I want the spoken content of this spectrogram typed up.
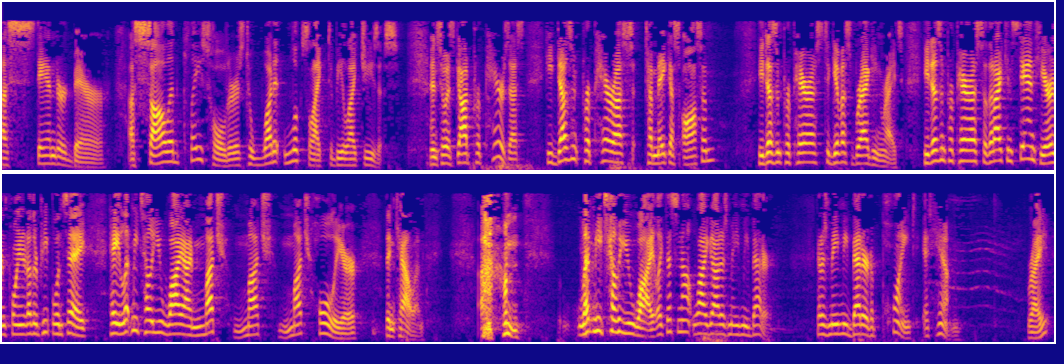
a standard bearer, a solid placeholder as to what it looks like to be like Jesus. And so as God prepares us, he doesn't prepare us to make us awesome. He doesn't prepare us to give us bragging rights. He doesn't prepare us so that I can stand here and point at other people and say, hey, let me tell you why I'm much, much, much holier than Callan. Um, let me tell you why. Like, that's not why God has made me better. God has made me better to point at Him. Right?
